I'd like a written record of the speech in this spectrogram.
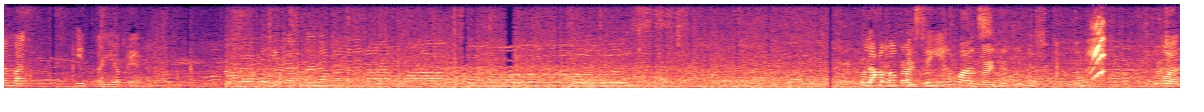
na mag-eat again. Kita na naman ang wakas. Wala ka bang pa-sale, dito. Gusto ko. What?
